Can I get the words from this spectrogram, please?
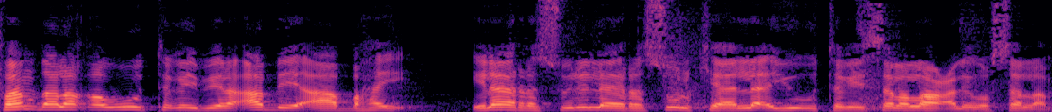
fandalaqa wuu tegay bira'abi aabbahay ilaa rasuulilaahi rasuulkii alle ayuu u tegay sala allahu caleyhi wasalam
